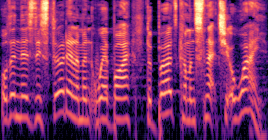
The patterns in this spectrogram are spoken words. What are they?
Or then there's this third element whereby the birds come and snatch it away.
